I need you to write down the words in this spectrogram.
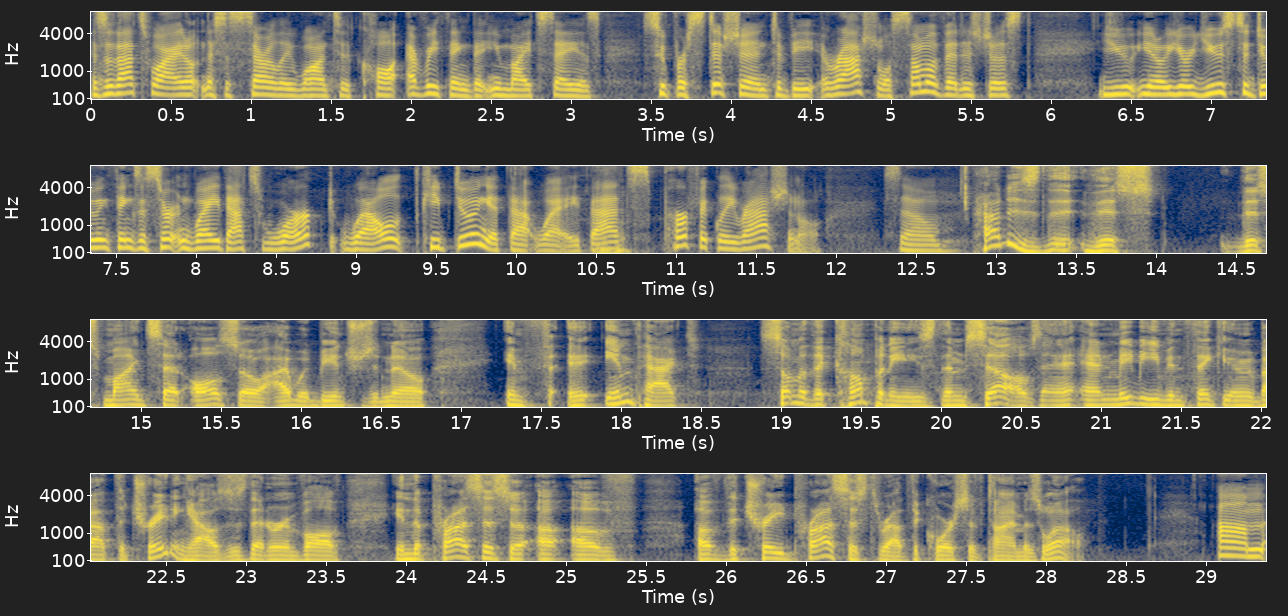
And so that's why I don't necessarily want to call everything that you might say is superstition to be irrational. Some of it is just you you know you're used to doing things a certain way that's worked well keep doing it that way that's mm-hmm. perfectly rational so how does the, this this mindset also i would be interested to know inf- impact some of the companies themselves, and, and, maybe even thinking about the trading houses that are involved in the process of, of of the trade process throughout the course of time as well. Um,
